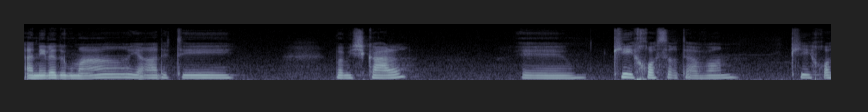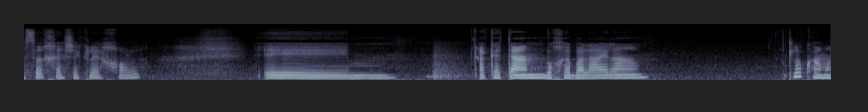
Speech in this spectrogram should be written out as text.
אני לדוגמה ירדתי במשקל אה, כי חוסר תיאבון, כי חוסר חשק לאכול. אה, הקטן בוכה בלילה, את לא קמה.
